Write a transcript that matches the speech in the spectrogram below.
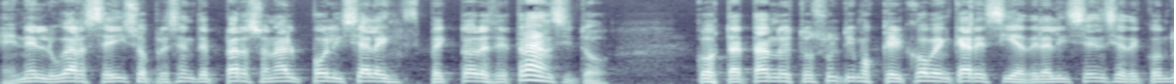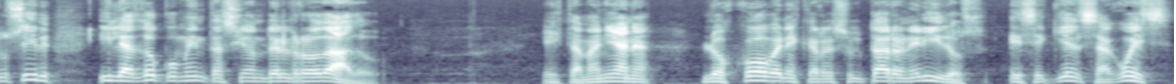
En el lugar se hizo presente personal policial e inspectores de tránsito, constatando estos últimos que el joven carecía de la licencia de conducir y la documentación del rodado. Esta mañana, los jóvenes que resultaron heridos, Ezequiel Sagüez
